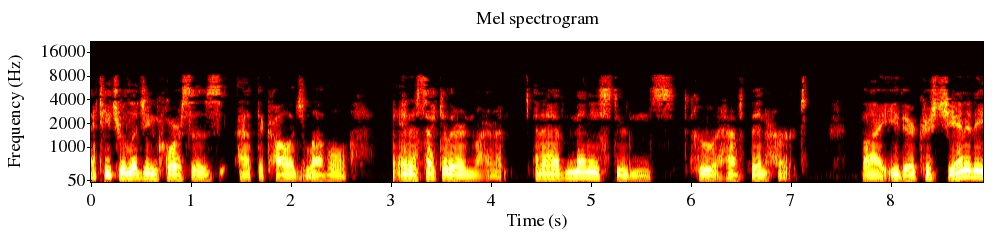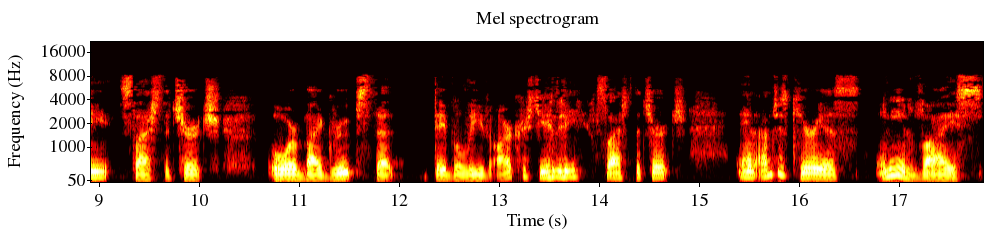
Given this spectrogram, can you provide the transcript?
I teach religion courses at the college level in a secular environment, and I have many students who have been hurt by either Christianity slash the church or by groups that they believe are Christianity slash the church. And I'm just curious, any advice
